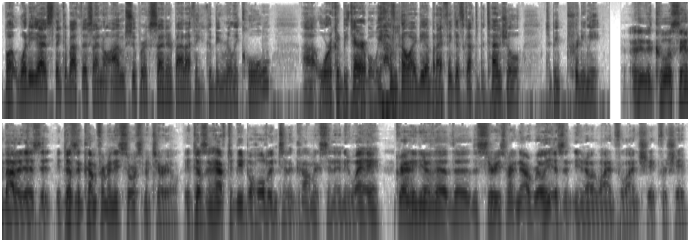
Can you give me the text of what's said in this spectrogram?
But what do you guys think about this? I know I'm super excited about it. I think it could be really cool. Uh, or it could be terrible. We have no idea. But I think it's got the potential to be pretty neat. I think the coolest thing about it is that it doesn't come from any source material. It doesn't have to be beholden to the comics in any way. Granted, you know, the, the, the series right now really isn't, you know, line for line, shape for shape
